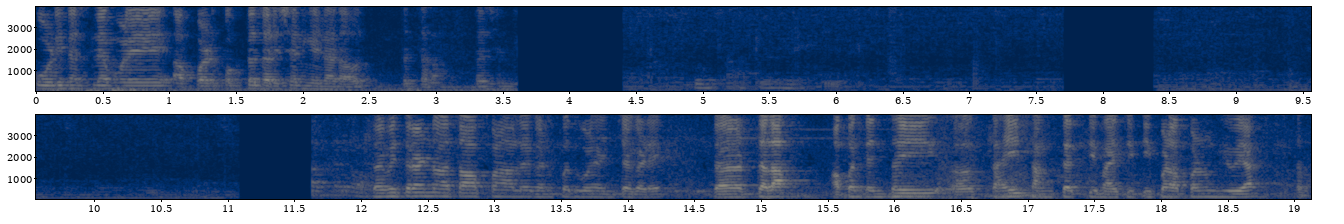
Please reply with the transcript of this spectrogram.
कोणी नसल्यामुळे आपण फक्त दर्शन घेणार आहोत. तर चला दर्शन तर मित्रांनो आता आपण आलोय गणपत गोळे यांच्याकडे. तर चला आपण त्यांचंही काही सांगतात ती माहिती ती पण आपण घेऊया. चला.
